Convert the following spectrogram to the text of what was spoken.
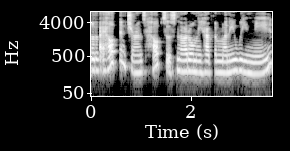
So that health insurance helps us not only have the money we need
